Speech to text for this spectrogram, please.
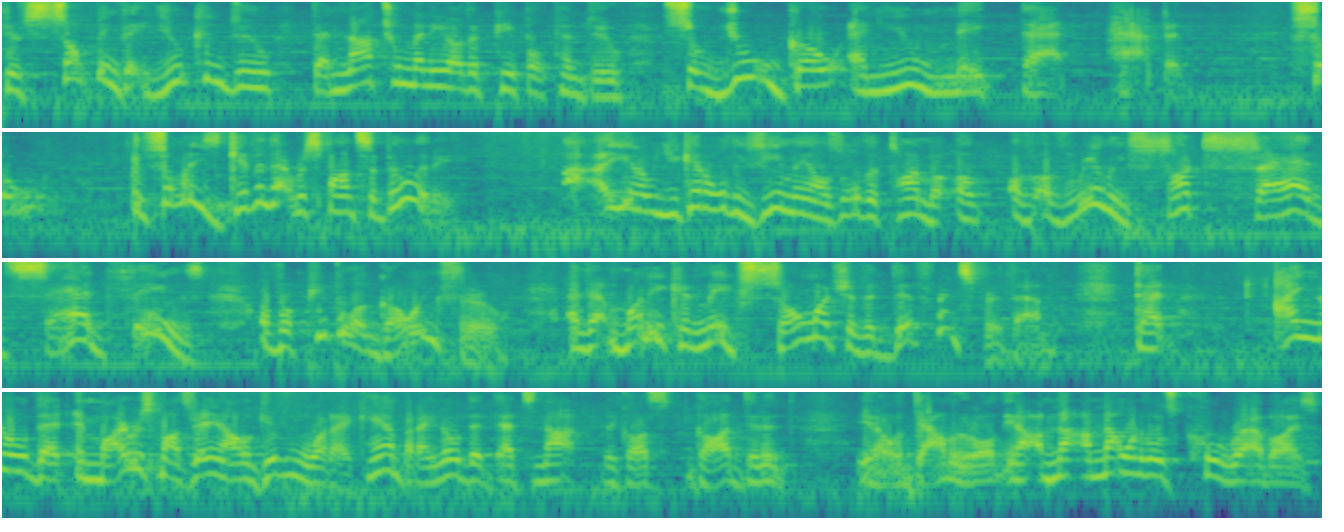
there's something that you can do that not too many other people can do. So you go and you make that happen. So if somebody's given that responsibility, I, you know, you get all these emails all the time of, of, of, really such sad, sad things of what people are going through. And that money can make so much of a difference for them that I know that in my responsibility, I'll give what I can, but I know that that's not because God didn't, you know, down with all. You know, I'm not, I'm not one of those cool rabbis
